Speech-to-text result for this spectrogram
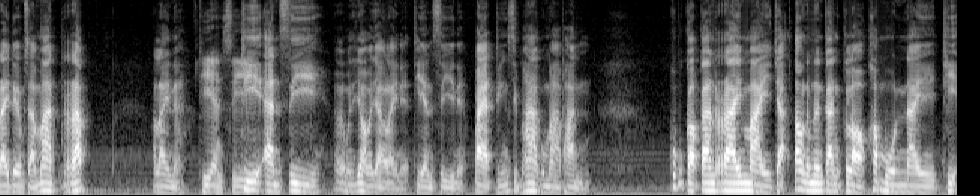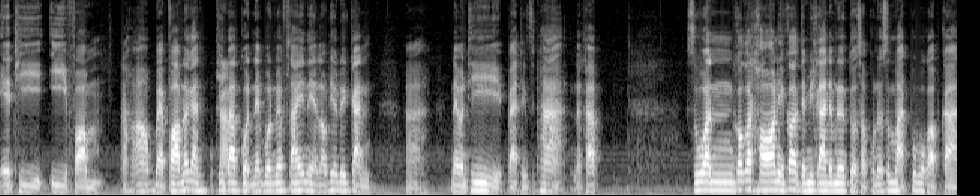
รายเดิมสามารถรับอะไรเนี่ย TNC TNC เออมันย่อมาจากอะไรเนี่ย TNC เนี่ย8ถึง15 กุมภาพันธ์ผู้ประกอบการรายใหม่จะต้องดำเนินการกรอกข้อมูลใน TAT e-form นะ เอาแบบฟอร์มแล้วกัน ที่ครับปรากฏในบนเว็บไซต์เนี่ยเราเที่ยวด้วยกันอ่าในวันที่8ถึง15 นะครับ ส่วนกกทเนี่ยก็จะมีการดำเนินตรวจสอบคุณสมบัติผู้ประกอบการ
